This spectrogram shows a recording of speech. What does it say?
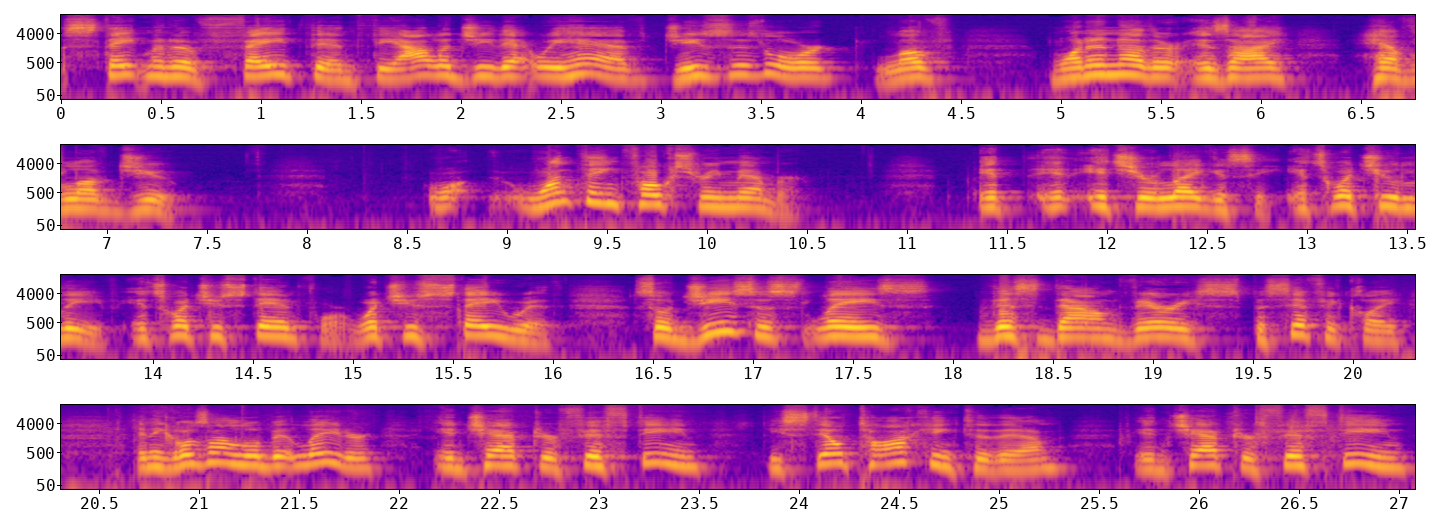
statement of faith and theology that we have Jesus is Lord, love one another as I have loved you. One thing, folks, remember it, it, it's your legacy, it's what you leave, it's what you stand for, what you stay with. So Jesus lays this down very specifically. And he goes on a little bit later in chapter 15. He's still talking to them. In chapter 15,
